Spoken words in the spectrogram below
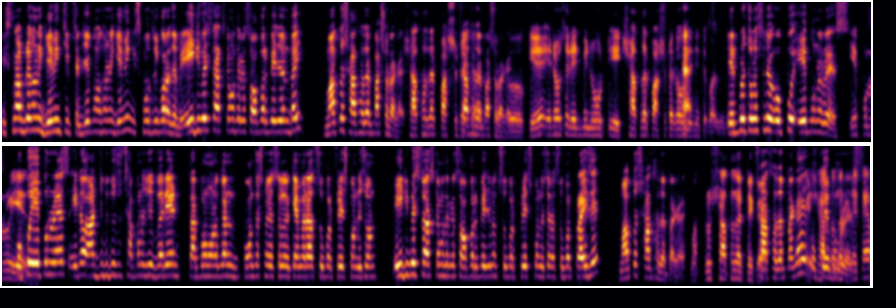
স্ন্যাপড্রাগনের গেমিং চিপসেট যে কোনো ধরনের গেমিং স্মুথলি করা যাবে। এই ডিভাইসটা আজকে আমাদের কাছে অফার পেয়ে যাবেন ভাই মাত্র সাত হাজার পাঁচশো টাকায়। সাত হাজার পাঁচশো সাত হাজার পাঁচশো টাকায়। ওকে এটা হচ্ছে রেডমি নোট এইট সাত হাজার পাঁচশো টাকা হলে হ্যাঁ। নিতে পারবেন। এরপর চলে আসবে ওপো এ পনেরো এস এ পনেরো ওপো এ পনেরো এস এটাও আট জিবি দুশো ছাপ্পান্ন জিবি ভ্যারিয়েন্ট তারপর মনে করেন পঞ্চাশ মেগাপিক্সেলের ক্যামেরা সুপার ফ্রেশ কন্ডিশন এই ডিভাইসটা আজকে আমাদের কাছে অফার পেয়ে যাবেন সুপার ফ্রেশ কন্ডিশন সুপার প্রাইসে মাত্র সাত হাজার টাকায়। মাত্র সাত হাজার টাকা সাত হাজার টাকায় ওপো এ পনেরো টাকায়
